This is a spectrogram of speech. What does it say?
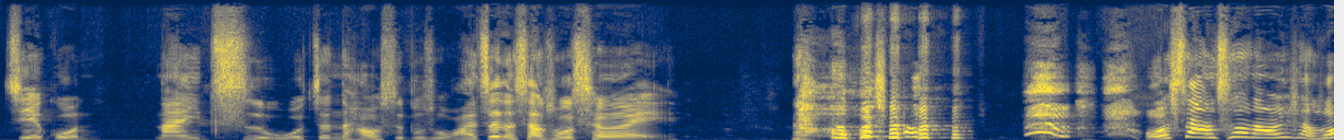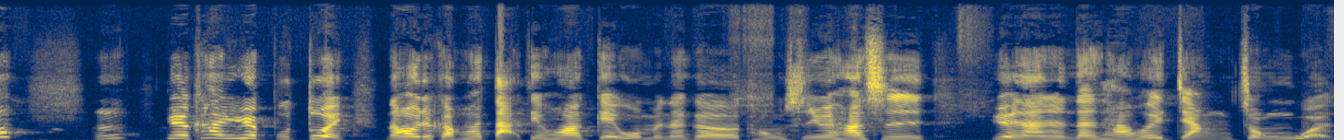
结果那一次我真的好死不死，我还真的上错车哎、欸，然后我就我上车，然后我就想说，嗯，越看越不对，然后我就赶快打电话给我们那个同事，因为他是。越南人，但是他会讲中文，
